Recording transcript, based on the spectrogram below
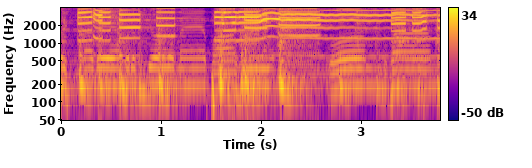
विष्णवे मृत्युर्मे पाहि। ओम सां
